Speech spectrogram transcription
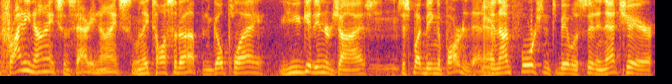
Friday nights and Saturday nights when they toss it up and go play, you get energized just by being a part of that. Yeah. And I'm fortunate to be able to sit in that chair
